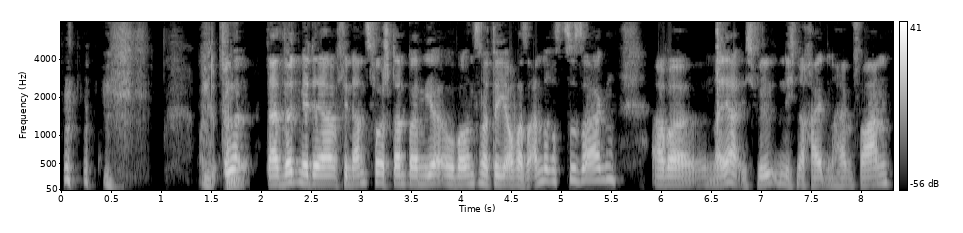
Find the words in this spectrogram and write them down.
Und, Für, da wird mir der Finanzvorstand bei mir, bei uns natürlich auch was anderes zu sagen. Aber naja, ich will nicht nach Heidenheim fahren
